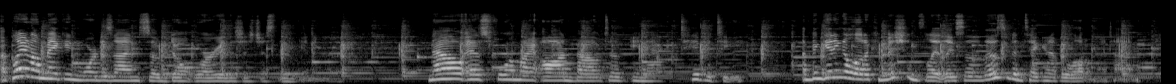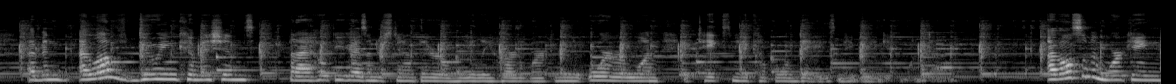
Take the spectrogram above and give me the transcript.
I plan on making more designs, so don't worry, this is just the beginning of it. Now, as for my odd bout of inactivity. I've been getting a lot of commissions lately, so those have been taking up a lot of my time. I've been, I love doing commissions, but I hope you guys understand they're really hard work. When you order one, it takes me a couple of days maybe to get one done. I've also been working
